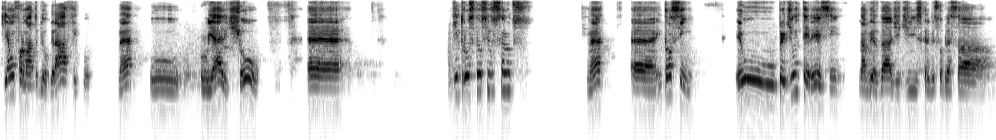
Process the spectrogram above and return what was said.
que é um formato biográfico, né, o, o reality show, é, quem trouxe foi o Silvio Santos. Né? É, então, assim, eu perdi o interesse, na verdade, de escrever sobre essa,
